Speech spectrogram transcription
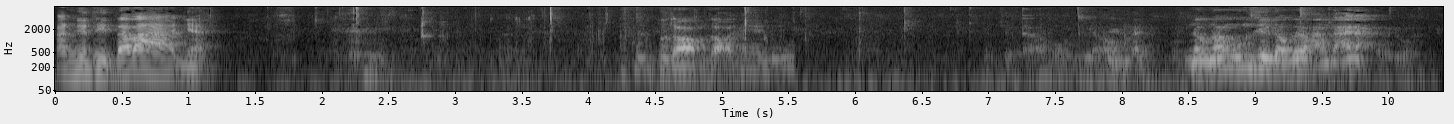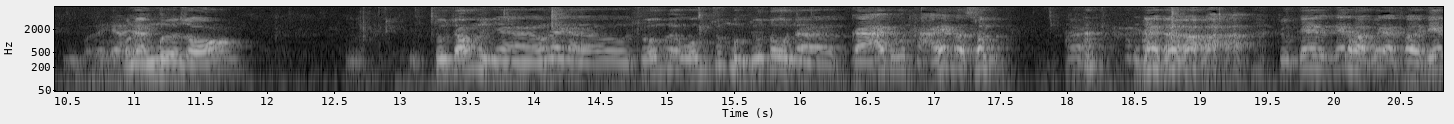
Ăn như thịt ba ba nhỉ? Giòn giỏi thế đúng. Nâu nóng uống riêng đầu với hàm cái này. Hôm nay mưa gió chú cháu mình à, hôm nay là xuống uống chúc mừng chú tôn là cá chú thả hết ra sông. Đấy. chú kết kết hợp với là thời tiết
